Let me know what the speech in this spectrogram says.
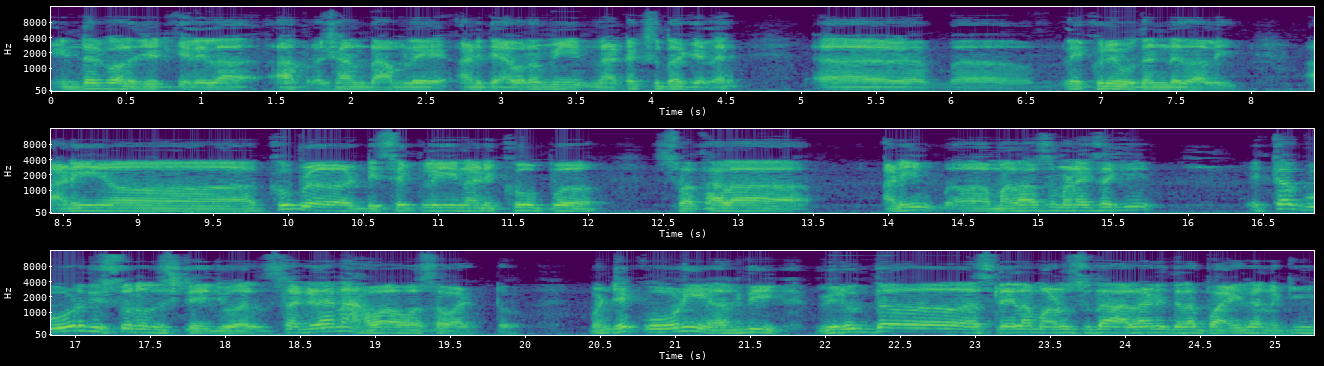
इंटर कॉलेजेट केलेला हा प्रशांत दामले आणि त्यावर मी नाटक सुद्धा केलंय. अं, उदंड झाली. आणि खूप डिसिप्लिन आणि खूप स्वतःला आणि मला असं म्हणायचं की इतका गोड दिसतो ना स्टेजवर सगळ्यांना हवा हवा असं वाटतो. म्हणजे कोणी अगदी विरुद्ध असलेला माणूस सुद्धा आला आणि त्याला पाहिलं ना की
